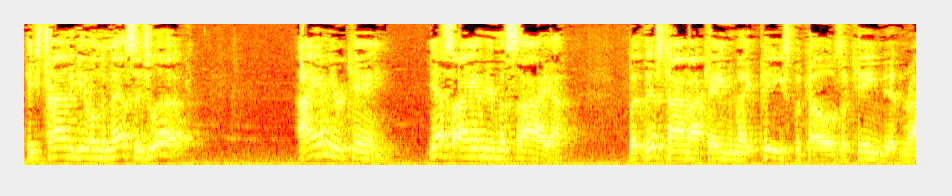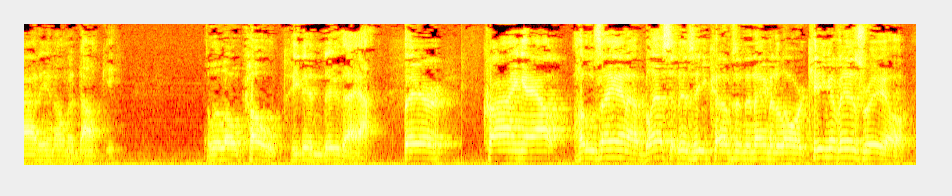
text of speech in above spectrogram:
he's trying to give them the message look, I am your king. Yes, I am your Messiah. But this time I came to make peace because a king didn't ride in on a donkey a little old colt. He didn't do that. They're crying out, Hosanna, blessed is he comes in the name of the Lord, King of Israel.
